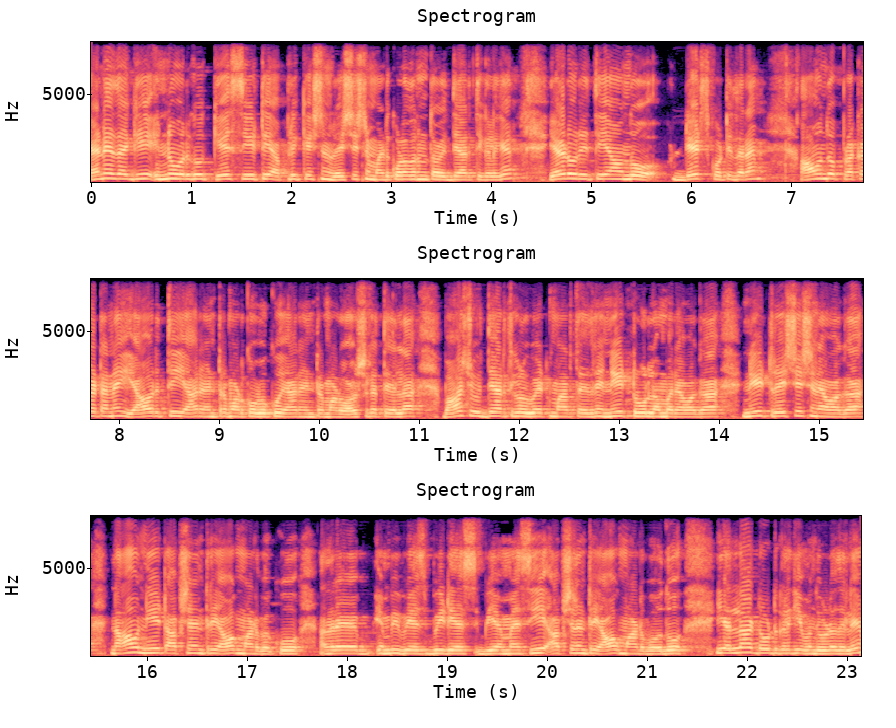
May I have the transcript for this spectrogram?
ಎರಡನೇದಾಗಿ ಇನ್ನೂವರೆಗೂ K C T application registration ಮಾಡಿಕೊಳ್ಳೋದ್ರಂಥ ವಿದ್ಯಾರ್ಥಿಗಳಿಗೆ ಎರಡು ರೀತಿಯ ಒಂದು ಡೇಟ್ಸ್ ಕೊಟ್ಟಿದ್ದಾರೆ. ಆ ಒಂದು ಪ್ರಕಟಣೆ ಯಾವ ರೀತಿ ಯಾರು ಎಂಟರ್ ಮಾಡ್ಕೋಬೇಕು, ಯಾರು ಎಂಟರ್ ಮಾಡುವ ಅವಶ್ಯಕತೆ ಇಲ್ಲ. ಭಾಳಷ್ಟು ವಿದ್ಯಾರ್ಥಿಗಳು ವೇಟ್ ಮಾಡ್ತಾ ಇದ್ರೆ ನೀಟ್ ರೂಲ್ ನಂಬರ್ ಯಾವಾಗ, ನೀಟ್ ರಿಜಿಸ್ಟ್ರೇಷನ್ ಯಾವಾಗ, ನಾವು ನೀಟ್ ಆಪ್ಷನ್ ಎಂಟ್ರಿ ಯಾವಾಗ ಮಾಡಬೇಕು? ಅಂದರೆ M B B S B D S B M S ಈ ಆಪ್ಷನ್ ಎಂಟ್ರಿ ಯಾವಾಗ ಮಾಡ್ಬೋದು ಈ ಎಲ್ಲ ಡೌಟ್ಗಳಿಗೆ ಈ ಒಂದು ವಿಡಿಯೋದಲ್ಲಿ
